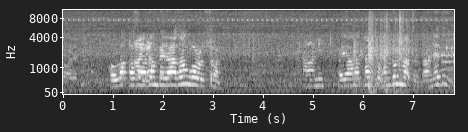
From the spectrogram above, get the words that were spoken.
doğradım. Allah kazadan Aynen. beladan korusun. Amin. Ayağına taş dokundurmasın. Daha ne diyeyim?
